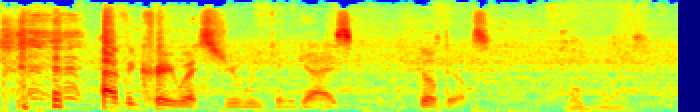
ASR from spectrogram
Have a great rest of your weekend, guys. Go Bills. cómodas.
